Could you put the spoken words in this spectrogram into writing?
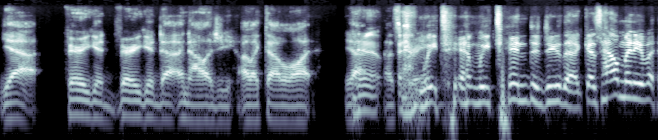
Yeah, very good, very good uh, analogy. I like that a lot. Yeah, yeah. that's great. And we and we tend to do that because how many of us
